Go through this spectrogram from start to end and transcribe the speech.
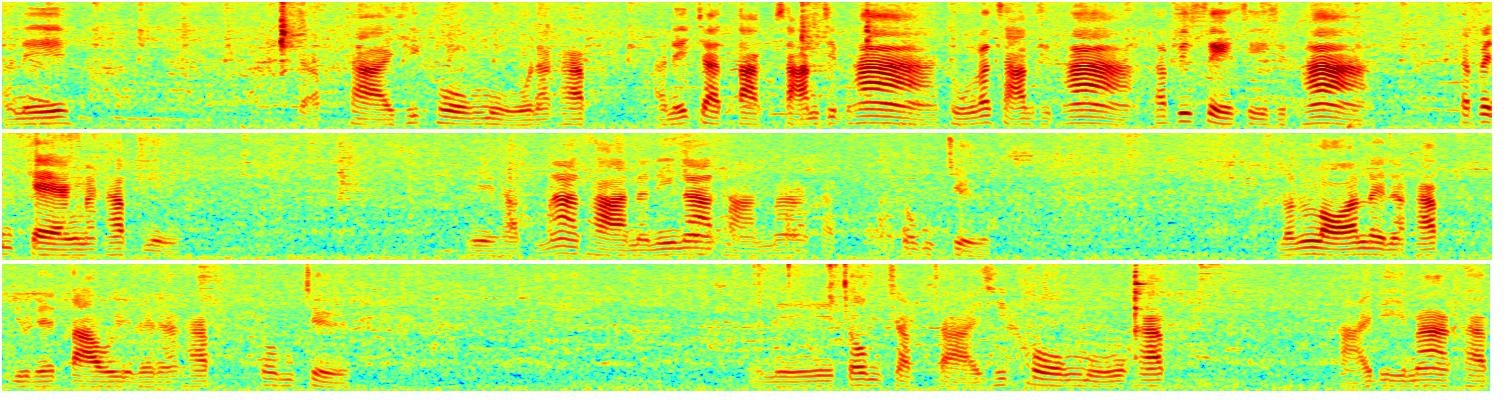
อันนี้กับถ่ายที่โครงหมูนะครับ อันนี้จะตัก 35 ถุงละ 35 ถ้าพิเศษ 45 ถ้าเป็นแกงนะครับนี่นี่ครับน่าทานอันนี้น่าทานมากครับ ต้มจืด ร้อนๆเลยนะครับ อยู่ในเตาอยู่เลยนะครับ ต้มจืด อันนี้ต้มจับจ่ายที่โครงหมูครับ ขายดีมากครับ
